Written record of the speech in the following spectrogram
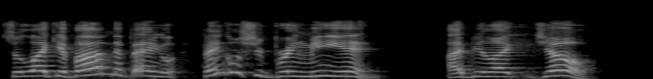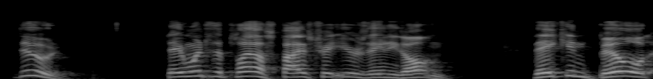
So, like, if I'm the Bengal, Bengals should bring me in. I'd be like, Joe, dude, they went to the playoffs five straight years. Andy Dalton. They can build,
